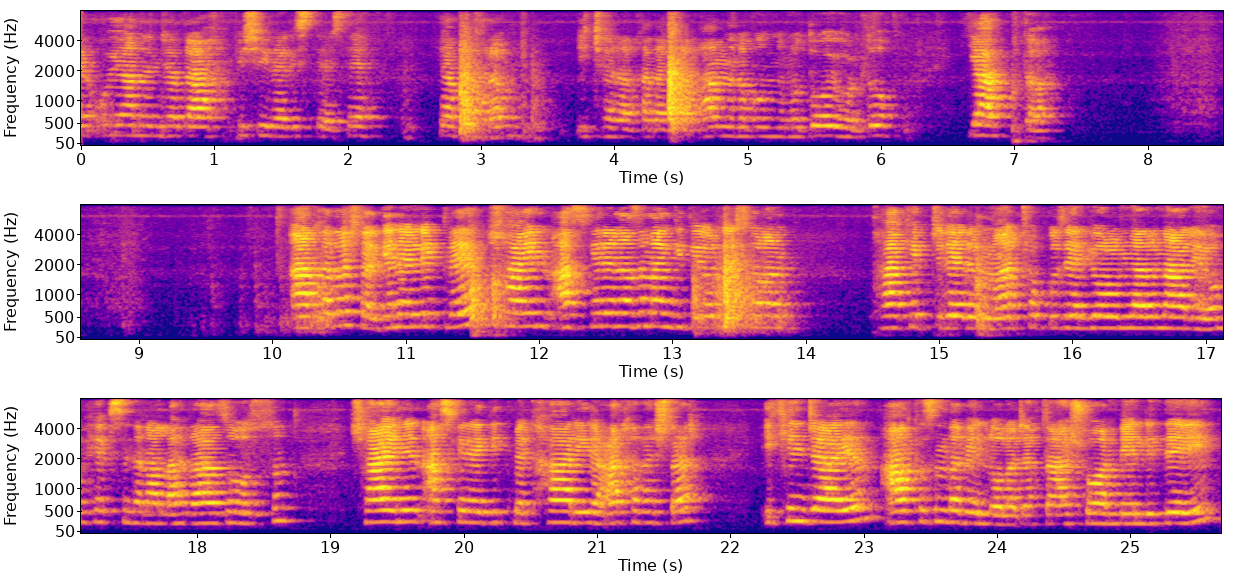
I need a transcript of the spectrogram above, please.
Şair uyanınca da bir şeyler isterse yaparım. İçer arkadaşlar. Karnını burnunu doyurdu. Yattı. Arkadaşlar genellikle Şahin askere ne zaman gidiyor diye soran takipçilerim var. Çok güzel yorumlarını alıyorum. Hepsinden Allah razı olsun. Şahin'in askere gitme tarihi arkadaşlar ikinci ayın altısında belli olacak. Daha şu an belli değil.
